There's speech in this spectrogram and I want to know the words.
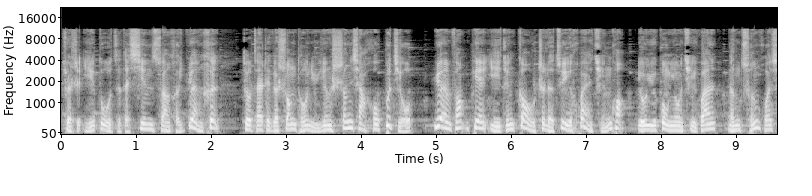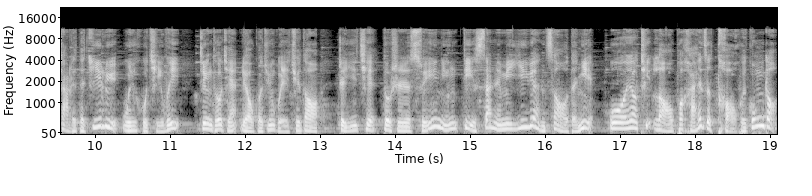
却是一肚子的心酸和怨恨。就在这个双头女婴生下后不久，院方便已经告知了最坏情况。由于共用器官能存活下来的几率微乎其微，镜头前廖国军委屈道：“这一切都是遂宁第三人民医院造的孽，我要替老婆孩子讨回公道。”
